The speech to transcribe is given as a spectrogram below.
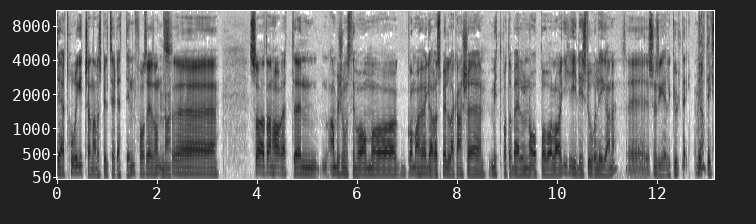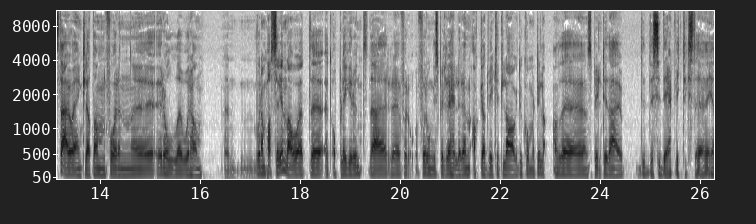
der tror jeg ikke han hadde spilt seg rett inn, for å si det sånn. Eh, så at han har et ambisjonsnivå om å komme høyere, spille kanskje midt på tabellen og oppover lag i de store ligaene, det syns jeg er litt kult, jeg. Viktigste er jo egentlig at han får en uh, rolle hvor han eh, hvor han passer inn, da, og et, eh, et opplegg rundt. Det er for, for unge spillere heller enn akkurat hvilket lag du kommer til. Det, spilletid er jo det desidert viktigste i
